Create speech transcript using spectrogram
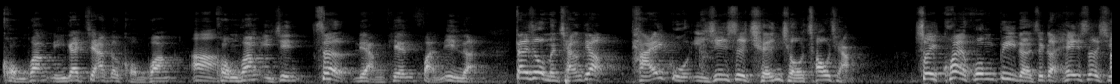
恐慌，你应该加个恐慌啊、哦！恐慌已经这两天反应了，但是我们强调，台股已经是全球超强，所以快封闭的这个黑色星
